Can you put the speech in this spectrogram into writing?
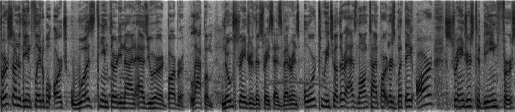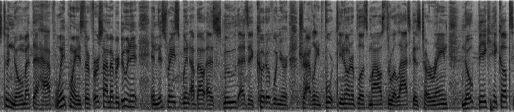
First under the inflatable arch was Team 39, as you heard. Barber, Lapham, no stranger to this race as veterans or to each other as longtime partners, but they are strangers to being first to Nome at the halfway point. It's their first time ever doing it, and this race went about as smooth as it could have when you're traveling 1,400 plus miles through Alaska's terrain. No big hiccups,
